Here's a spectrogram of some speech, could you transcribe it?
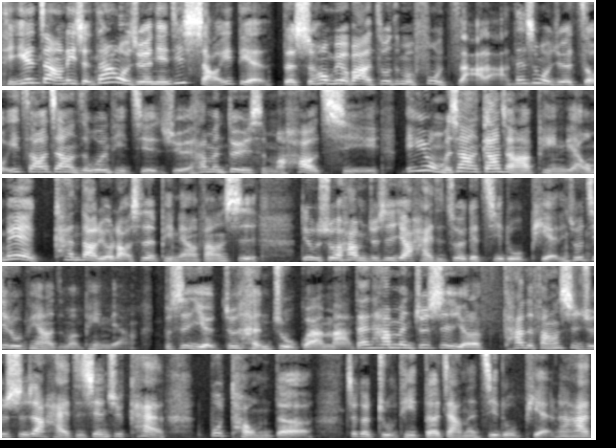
体验这样的历程。当然，我觉得年纪小一点的时候没有办法做这么复杂啦。但是我觉得走一遭这样子问题解决，他们对于什么好奇，因为我们像刚刚讲到评量，我们也看到有老师的评量方式，例如说他们就是要孩子做一个纪录片，你说纪录片要怎么评量？不是也就很主观嘛？但他们就是有了他的方式，就是让孩子先去看不同的这个主题得奖的纪录片，让他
